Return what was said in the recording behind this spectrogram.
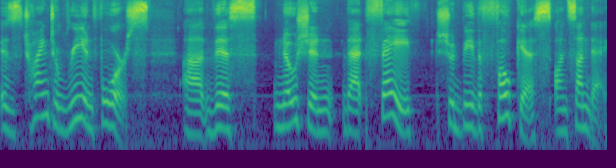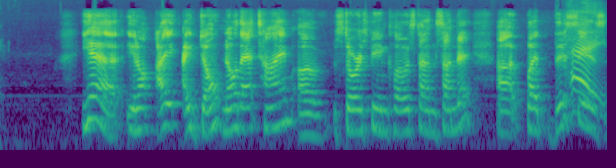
is trying to reinforce uh, this notion that faith should be the focus on Sunday. Yeah, you know, I, I don't know that time of stores being closed on Sunday, uh, but this hey. is.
